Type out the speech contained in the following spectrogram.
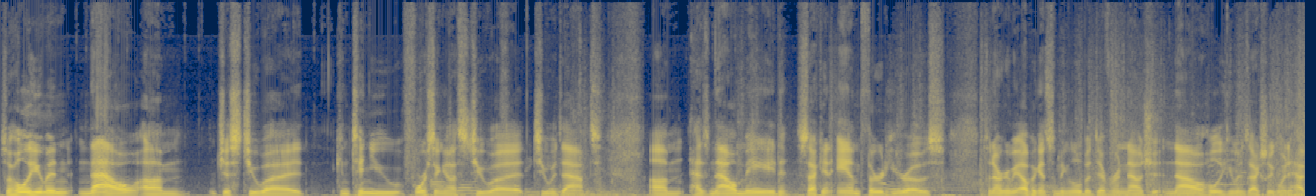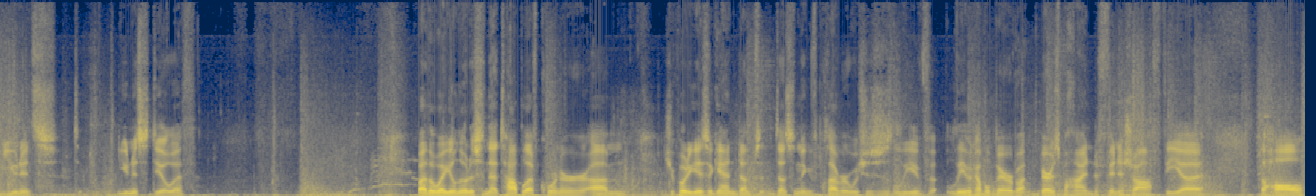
So Holy Human now, um, just to uh, continue forcing us to uh, to adapt, um, has now made second and third heroes. So now we're going to be up against something a little bit different. Now, now Holy Human is actually going to have units, to, units to deal with. By the way, you'll notice in that top left corner, um, Chipoti has again done, done something clever, which is just leave leave a couple bear, bears behind to finish off the uh, the hall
